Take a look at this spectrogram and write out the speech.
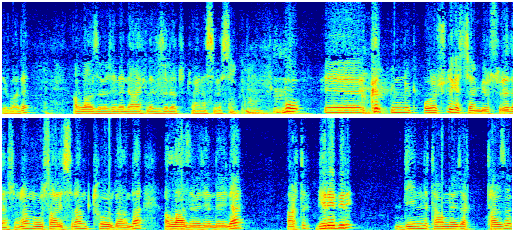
bir ibadet. Allah Azze ve Celle layıkla bizlere tutmayı nasip etsin. Bu e, 40 günlük oruçlu geçen bir süreden sonra Musa Aleyhisselam Tur Dağı'nda Allah Azze ve Celle ile artık birebir dinini tamamlayacak tarzda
